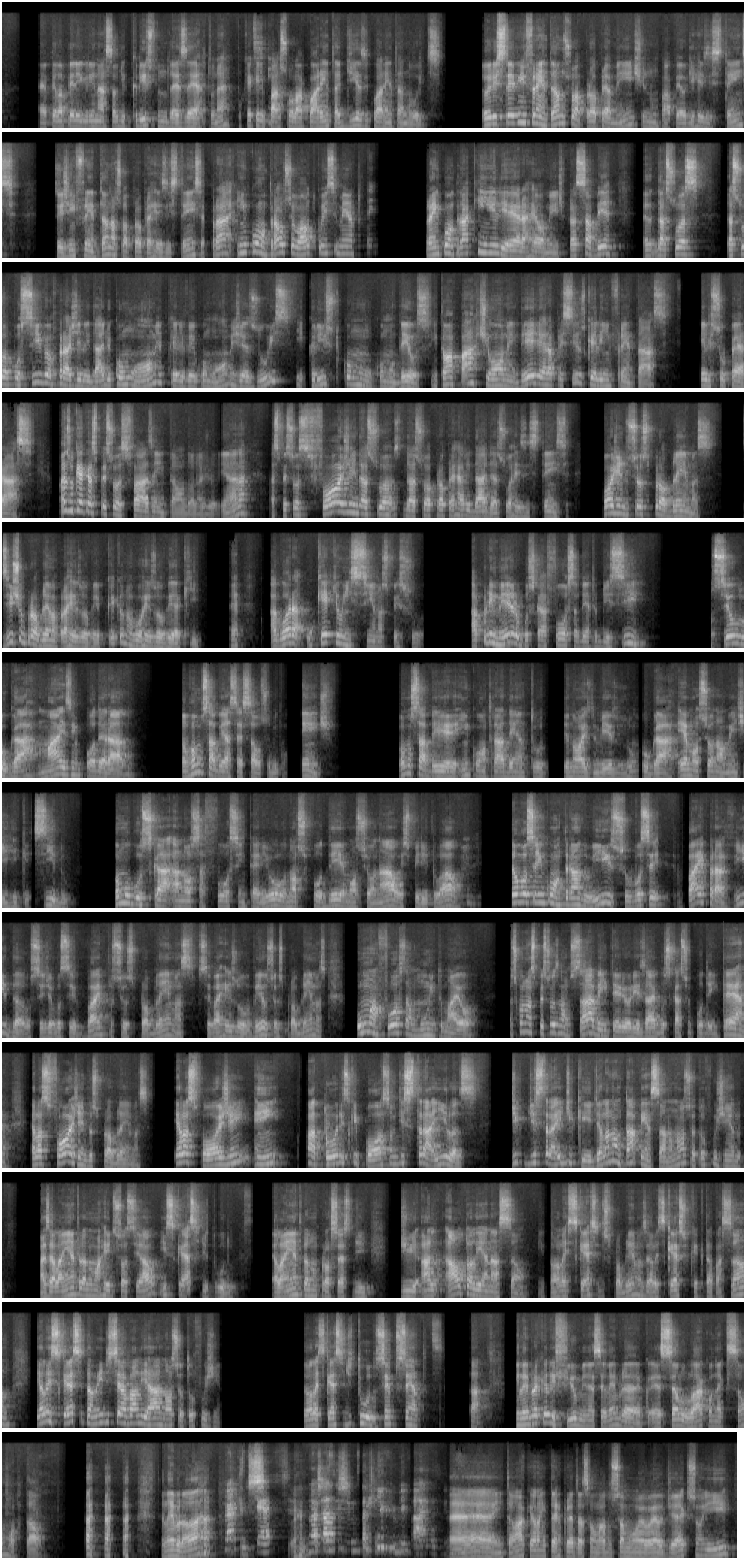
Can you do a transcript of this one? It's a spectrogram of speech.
é, pela peregrinação de Cristo no deserto, né? Por que, que ele passou lá 40 dias e 40 noites? Então ele esteve enfrentando sua própria mente num papel de resistência, ou seja, enfrentando a sua própria resistência para encontrar o seu autoconhecimento, para encontrar quem ele era realmente, para saber é, das suas da sua possível fragilidade como homem, porque ele veio como homem, Jesus, e Cristo como, como Deus. Então a parte homem dele era preciso que ele enfrentasse, que ele superasse. Mas o que é que as pessoas fazem então, dona Juliana? As pessoas fogem da sua, da sua própria realidade, da sua resistência, fogem dos seus problemas. Existe um problema para resolver, por que, que eu não vou resolver aqui? É. Agora, o que é que eu ensino às pessoas? A primeiro buscar força dentro de si, no seu lugar mais empoderado. Então vamos saber acessar o subconsciente, vamos saber encontrar dentro de nós mesmos um lugar emocionalmente enriquecido, vamos buscar a nossa força interior, nosso poder emocional, espiritual. Então você encontrando isso, você vai para a vida, ou seja, você vai para os seus problemas, você vai resolver os seus problemas com uma força muito maior. Mas quando as pessoas não sabem interiorizar e buscar seu poder interno, elas fogem dos problemas. Elas fogem em fatores que possam distraí-las. De, distrair de quê? De ela não estar tá pensando, nossa, eu estou fugindo. Mas ela entra numa rede social e esquece de tudo. Ela entra num processo de, de autoalienação. Então ela esquece dos problemas, ela esquece o que está passando, e ela esquece também de se avaliar, nossa, eu estou fugindo. Então ela esquece de tudo, 100%. Tá. Me lembra aquele filme, né? Você lembra? É Celular Conexão Mortal. Você lembra lá? Nós já assistimos aquele filme várias vezes. É, então aquela interpretação lá do Samuel L. Jackson e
